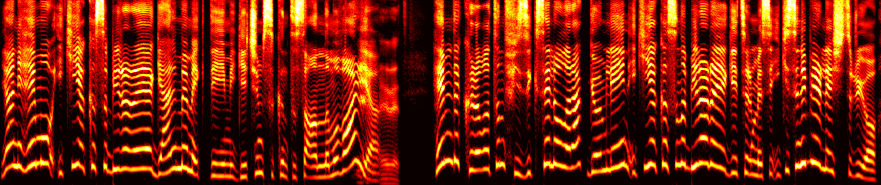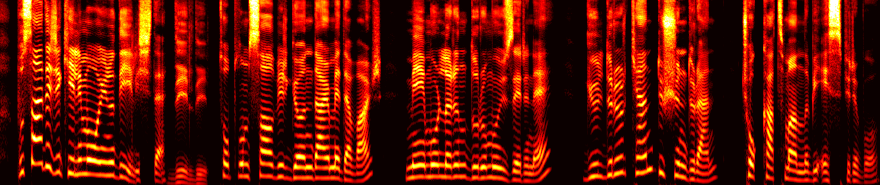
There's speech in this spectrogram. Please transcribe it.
Yani hem o iki yakası bir araya gelmemek deyimi geçim sıkıntısı anlamı var ya, Evet. Hem de kravatın fiziksel olarak gömleğin iki yakasını bir araya getirmesi ikisini birleştiriyor. Bu sadece kelime oyunu değil işte. Değil değil. Toplumsal bir gönderme de var. Memurların durumu üzerine, güldürürken düşündüren, çok katmanlı bir espri bu.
